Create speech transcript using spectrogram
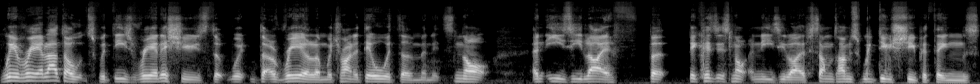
we're real adults with these real issues that we that are real, and we're trying to deal with them, and it's not an easy life. But because it's not an easy life, sometimes we do stupid things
